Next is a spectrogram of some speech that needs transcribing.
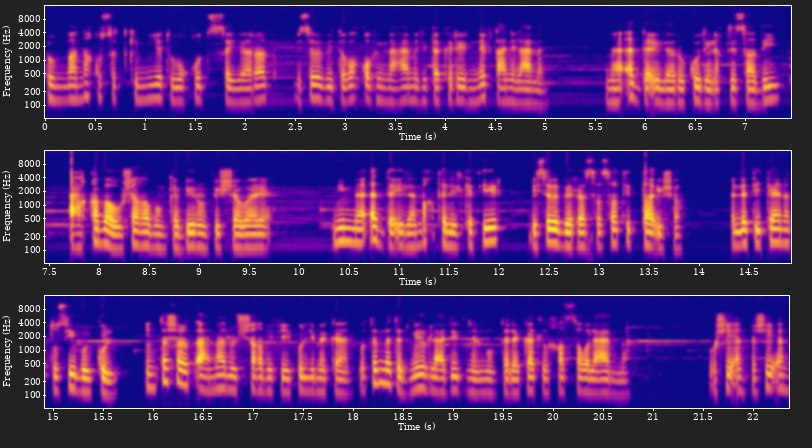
ثم نقصت كمية وقود السيارات بسبب توقف معامل تكرير النفط عن العمل. ما أدى إلى ركود اقتصادي أعقبه شغب كبير في الشوارع مما أدى إلى مقتل الكثير بسبب الرصاصات الطائشة التي كانت تصيب الكل. انتشرت أعمال الشغب في كل مكان وتم تدمير العديد من الممتلكات الخاصة والعامة. وشيئا فشيئا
